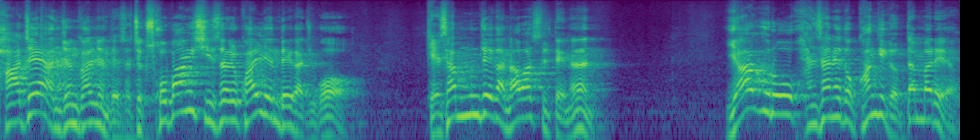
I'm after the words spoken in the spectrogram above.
화재 안전 관련돼서 즉 소방 시설 관련돼 가지고 계산 문제가 나왔을 때는 약으로 환산해도 관계가 없단 말이에요.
